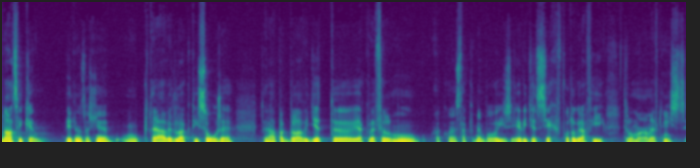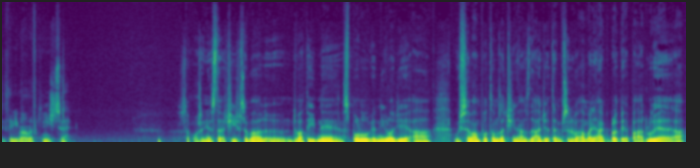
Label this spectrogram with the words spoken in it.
nácvikem, jednoznačně, která vedla k té souře, která pak byla vidět jak ve filmu, nakonec tak, nebo je vidět z těch fotografií, kterou máme v knížce, který máme v knížce. Samozřejmě stačí třeba eh, dva týdny spolu v jedné lodi a už se vám potom začíná zdát, že ten před váma nějak blbě pádluje a,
